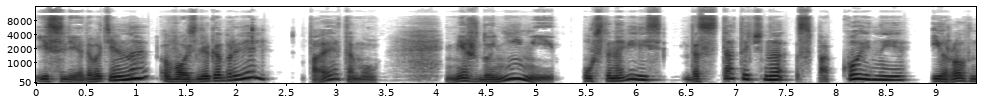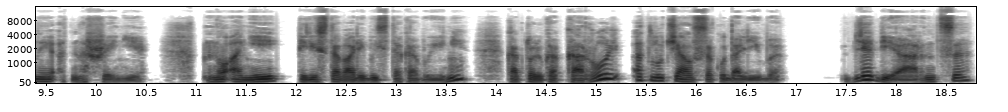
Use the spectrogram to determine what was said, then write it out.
и, следовательно, возле Габриэль. Поэтому между ними установились достаточно спокойные и ровные отношения. Но они переставали быть таковыми, как только король отлучался куда-либо. Для Биарнца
